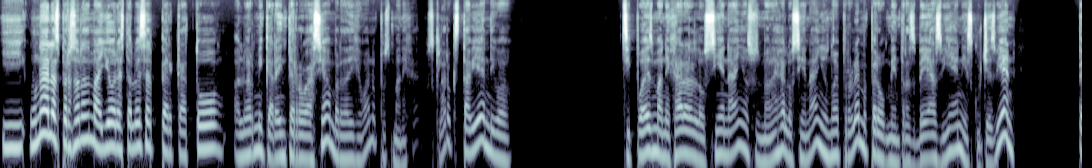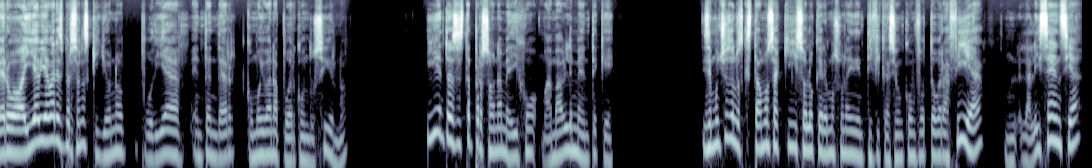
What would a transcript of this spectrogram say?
Y una de las personas mayores tal vez se percató al ver mi cara de interrogación, ¿verdad? Dije, bueno, pues manejar, pues claro que está bien, digo, si puedes manejar a los 100 años, pues maneja a los 100 años, no hay problema, pero mientras veas bien y escuches bien. Pero ahí había varias personas que yo no podía entender cómo iban a poder conducir, ¿no? Y entonces esta persona me dijo amablemente que, dice, muchos de los que estamos aquí solo queremos una identificación con fotografía la licencia,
